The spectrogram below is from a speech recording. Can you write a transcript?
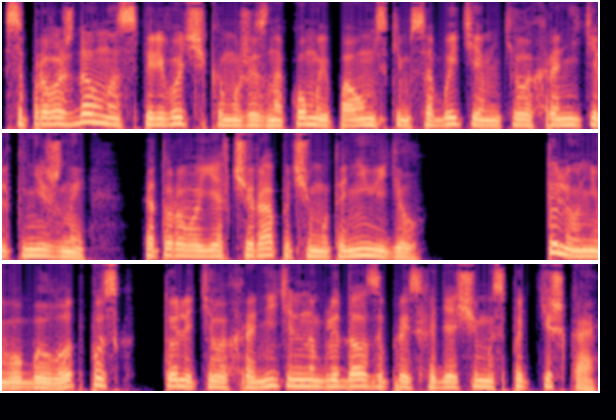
Сопровождал нас с переводчиком уже знакомый по омским событиям телохранитель княжны, которого я вчера почему-то не видел. То ли у него был отпуск, то ли телохранитель наблюдал за происходящим из-под тишка.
